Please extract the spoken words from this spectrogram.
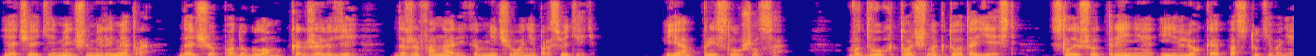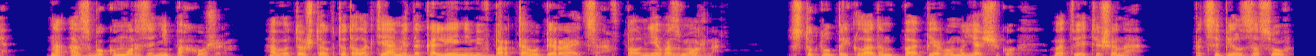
Ячейки меньше миллиметра, да еще под углом, как жалюзи. Даже фонариком ничего не просветить. Я прислушался. В двух точно кто-то есть. Слышу трение и легкое подстукивание. На азбуку Морзе не похоже. А вот то, что кто-то локтями да коленями в борта упирается, вполне возможно. Стукнул прикладом по первому ящику. В ответ тишина. Подцепил засов,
